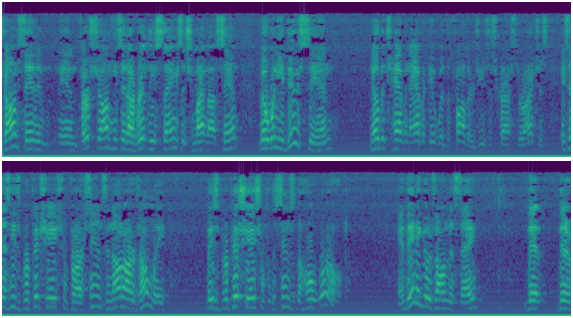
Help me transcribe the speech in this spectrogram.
John said in, in 1 John, he said, I've written these things that you might not sin. But when you do sin, Know that you have an advocate with the Father, Jesus Christ the righteous. He says he's a propitiation for our sins, and not ours only, but he's a propitiation for the sins of the whole world. And then he goes on to say that, that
